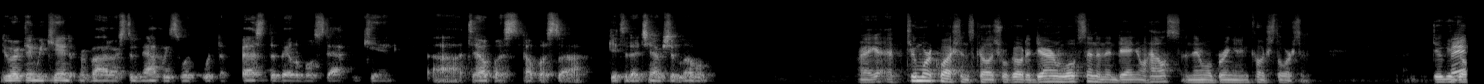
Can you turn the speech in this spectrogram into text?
do everything we can to provide our student athletes with, with the best available staff we can uh, to help us help us uh, get to that championship level. All right, I have two more questions, Coach. We'll go to Darren Wolfson and then Daniel House, and then we'll bring in Coach Thorson. Doogie, ben,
